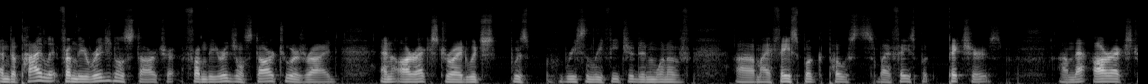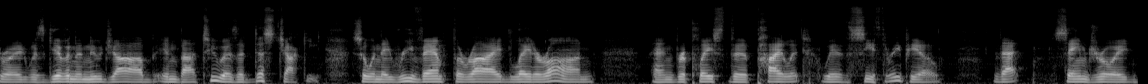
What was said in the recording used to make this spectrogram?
and the pilot from the original Star from the original Star Tours ride, an RX droid, which was recently featured in one of uh, my Facebook posts, my Facebook pictures. Um, that RX droid was given a new job in Batuu as a disc jockey. So when they revamped the ride later on and replaced the pilot with C3PO, that same droid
